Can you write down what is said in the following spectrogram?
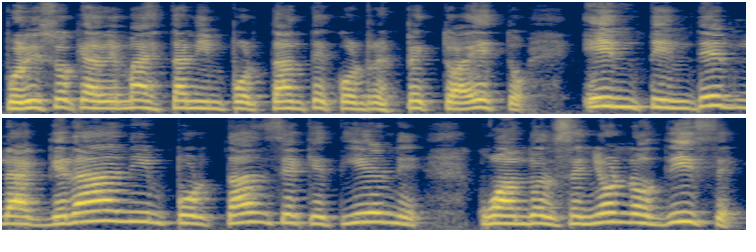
Por eso que además es tan importante con respecto a esto, entender la gran importancia que tiene cuando el Señor nos dice,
